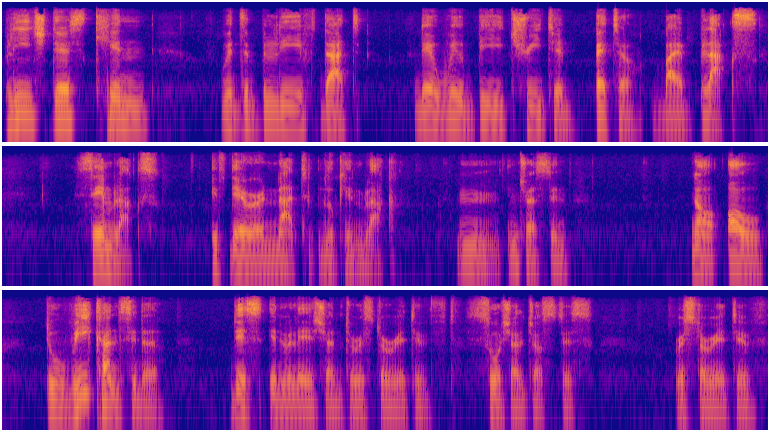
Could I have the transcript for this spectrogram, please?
bleach their skin with the belief that they will be treated better by blacks, same blacks, if they were not looking black. Hmm, interesting. Now, how do we consider this in relation to restorative social justice? Restorative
